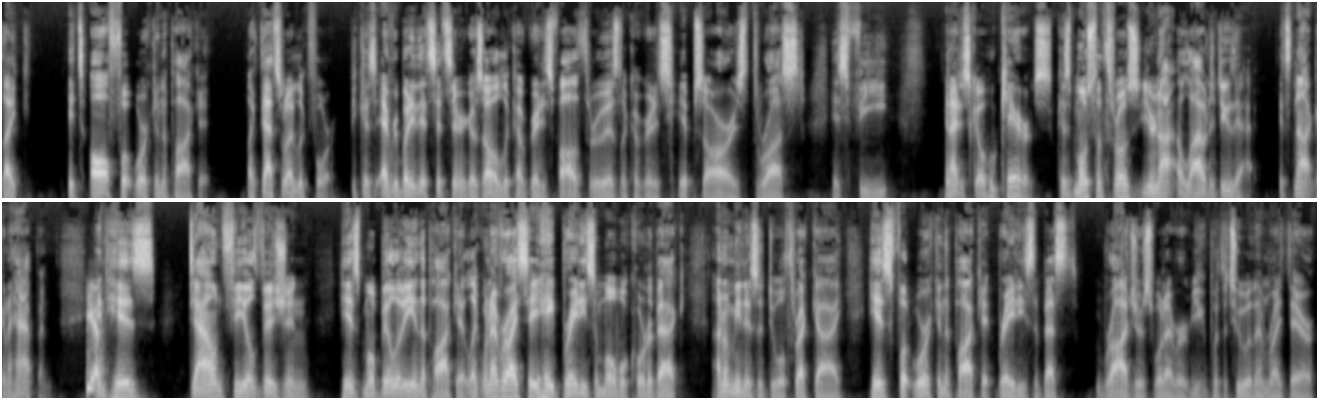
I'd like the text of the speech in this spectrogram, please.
like it's all footwork in the pocket. Like that's what I look for because everybody that sits there and goes, "Oh, look how great his follow through is. Look how great his hips are, his thrust, his feet," and I just go, "Who cares?" Because most of the throws you're not allowed to do that. It's not going to happen. Yeah. And his downfield vision, his mobility in the pocket. Like whenever I say, "Hey, Brady's a mobile quarterback," I don't mean as a dual threat guy. His footwork in the pocket, Brady's the best. Rodgers, whatever, you can put the two of them right there.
